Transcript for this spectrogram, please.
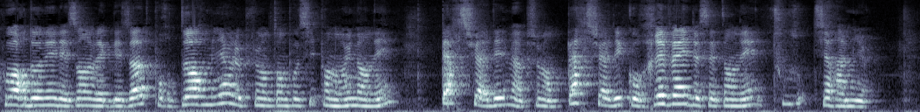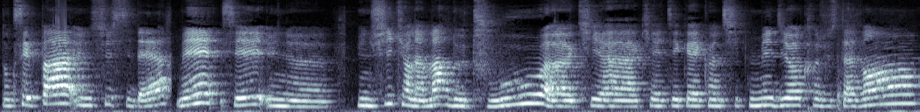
coordonnés les uns avec les autres, pour dormir le plus longtemps possible pendant une année, persuadée, mais absolument persuadée qu'au réveil de cette année, tout ira mieux. Donc c'est pas une suicidaire, mais c'est une, une fille qui en a marre de tout, euh, qui, a, qui a été avec un type médiocre juste avant,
